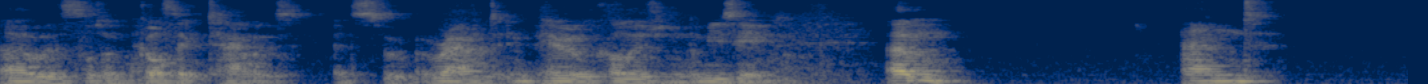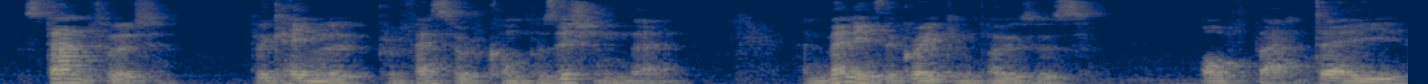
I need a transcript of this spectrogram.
uh, with sort of Gothic towers. It's around Imperial College and the museum. Um, and Stanford became a professor of composition there. And many of the great composers of that day,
